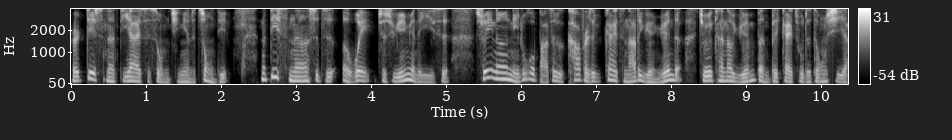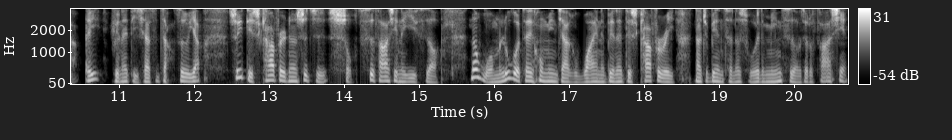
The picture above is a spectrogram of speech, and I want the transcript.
而 dis 呢，D I S 是我们今天的重点。那 dis 呢，是指 away，就是远远的意思。所以呢，你如果把这个 cover 这个盖子拿得远远的，就会看到原本被盖住的东西呀，哎，原来底下是长这样。所以 discover 呢，是指首次发现的意思哦。那我们如果在后面加个 y 呢，变成 discovery，那就变成了所谓的名词哦，叫做发现。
